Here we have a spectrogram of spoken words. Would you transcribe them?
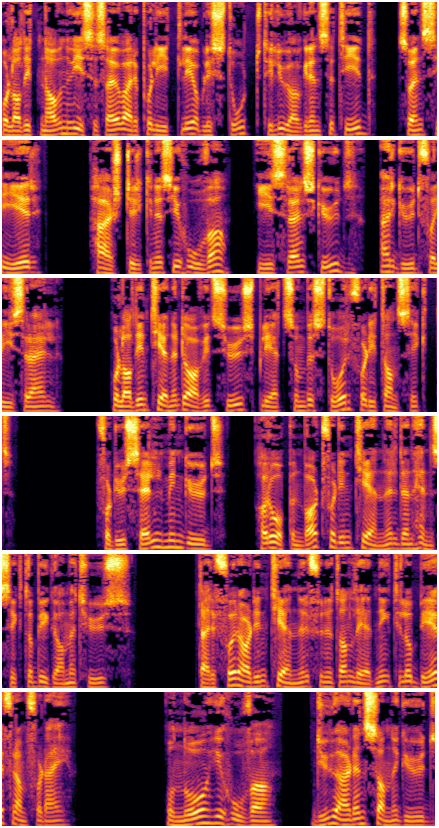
Og la ditt navn vise seg å være pålitelig og bli stort til uavgrenset tid, så en sier, «Herstyrkenes Jehova, Israels Gud, er Gud for Israel, og la din tjener Davids hus bli et som består for ditt ansikt. For du selv, min Gud, har åpenbart for din tjener den hensikt å bygge ham et hus, Derfor har din tjener funnet anledning til å be framfor deg. Og nå, Jehova, du er den sanne Gud,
